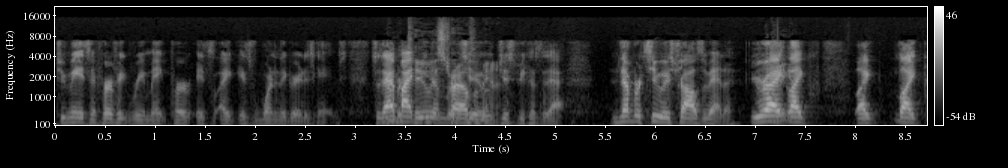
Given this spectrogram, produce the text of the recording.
to me, it's a perfect remake. Per, it's like it's one of the greatest games. So that Number might be number Trials two just because of that. Number two is Trials of Mana. You're right. Like, like, like.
